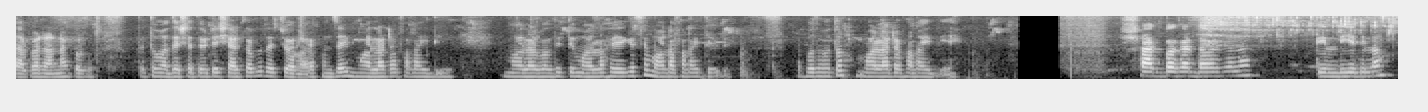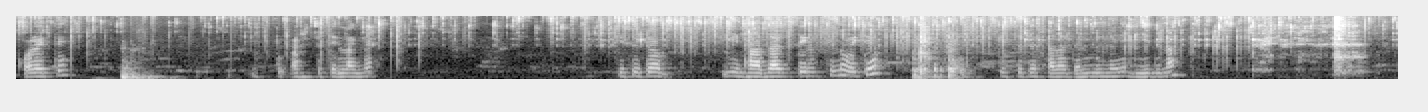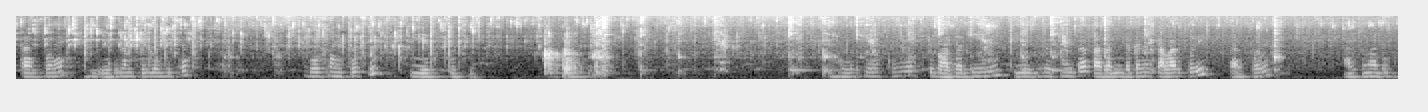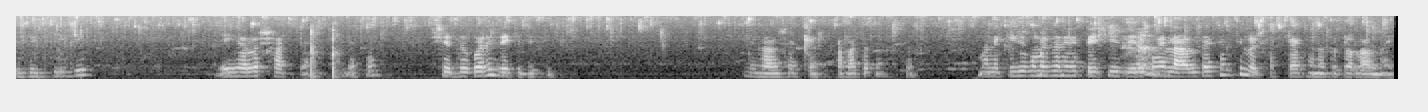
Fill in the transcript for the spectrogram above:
তারপর রান্না করব। তো তোমাদের সাথে ওইটা শেয়ার করব। তো চলো, এখন যাই ময়লাটা ফালাই দিয়ে। ময়লার বালতিতে ময়লা হয়ে গেছে, ময়লা ফালাইতে হবে। প্রথমত ময়লাটা ফালাই দিয়ে শাক বাগার দেওয়ার জন্য তেল দিয়ে দিলাম কড়াইতে। একটু আর একটু তেল লাগবে। কিছুটা ই ভাজার তেল ছিল ওইটা, কিছুটা সাদা তেল মিলিয়ে দিয়ে দিলাম। তারপরে দিয়ে দিলাম তেলের ভিতরে রসুন কুচি, পেঁয়াজ কুচি। ভালো করে করে একটু ভাজা দিয়ে নিই পেঁয়াজ রসুনটা বাদামি বাদামি কালার করি, তারপরে আর তোমাদেরকে দেখিয়ে দিই। এই হলো শাকটা, দেখো, সেদ্ধ করে রেখে দিছি। লাল শাকটা, কালারটা তো মানে কীরকমের জানি বেশি যেরকমের লাল দেখাচ্ছিল, শাকটা এখন অতটা লাল নাই।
